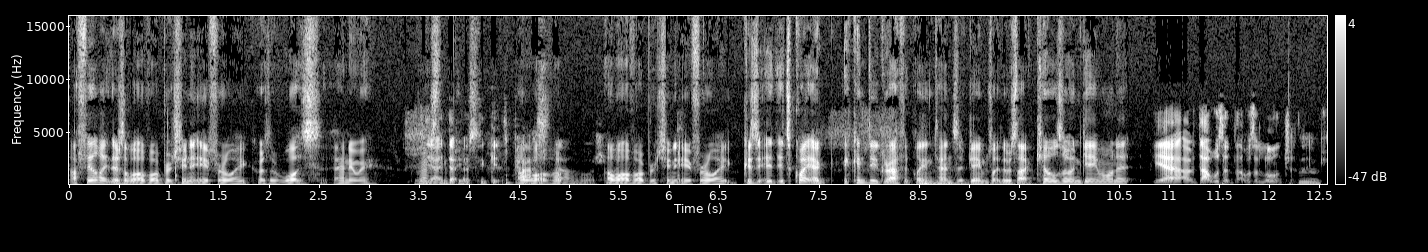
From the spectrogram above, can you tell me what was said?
I feel like there's a lot of opportunity for like, or there was anyway. Rest yeah. In don't, I peace. think it's A lot of now, up- A lot of opportunity for like, because it, it's quite a, it can do graphically intensive games. Like there was that Killzone game on it. Yeah, uh, that was a, that was a launch, I think.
